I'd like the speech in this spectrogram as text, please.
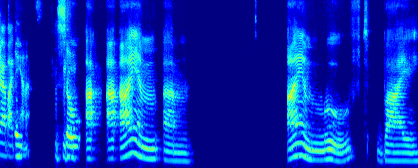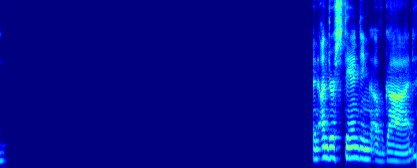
Rabbi So- Panitz. so I, I I am um I am moved by an understanding of God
